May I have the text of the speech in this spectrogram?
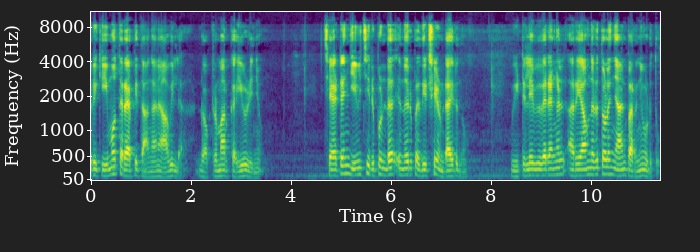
ഒരു കീമോതെറാപ്പി താങ്ങാനാവില്ല. ഡോക്ടർമാർ കൈയൊഴിഞ്ഞു. ചേട്ടൻ ജീവിച്ചിരിപ്പുണ്ട് എന്നൊരു പ്രതീക്ഷയുണ്ടായിരുന്നു. വീട്ടിലെ വിവരങ്ങൾ അറിയാവുന്നിടത്തോളം ഞാൻ പറഞ്ഞു കൊടുത്തു.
